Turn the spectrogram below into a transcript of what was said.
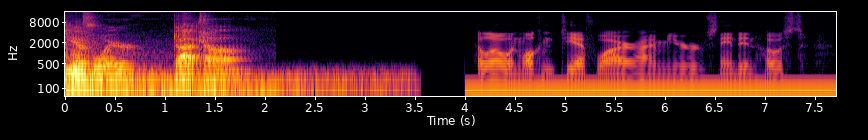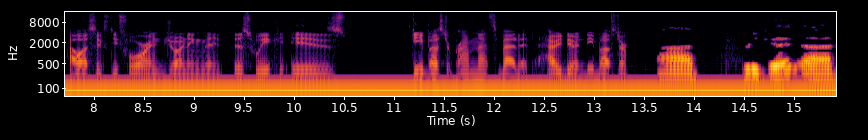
TFWire.com. Hello and welcome to TF Wire. I'm your stand-in host, Awa64, and joining me this week is D Buster Prime. That's about it. How are you doing, D Buster? Uh, pretty good. Uh,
